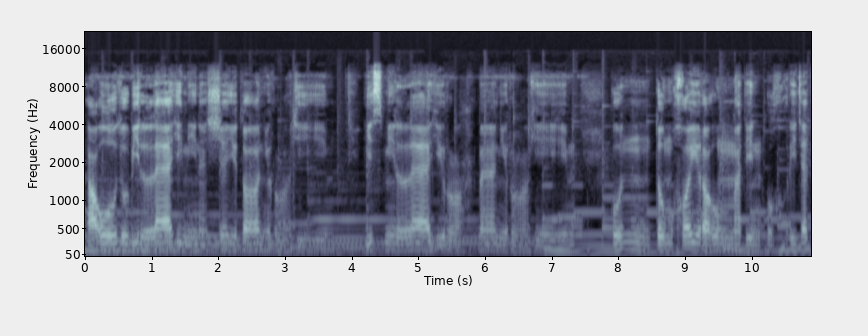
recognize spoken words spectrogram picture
A'udzu billahi. Bismillahirrahmanirrahim. Kuntum khaira ummatin ukhrijat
